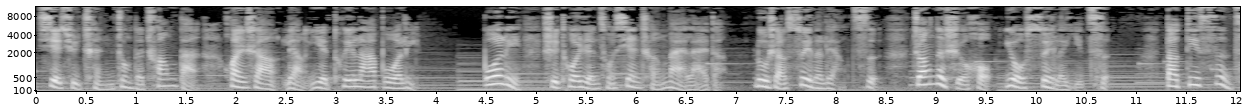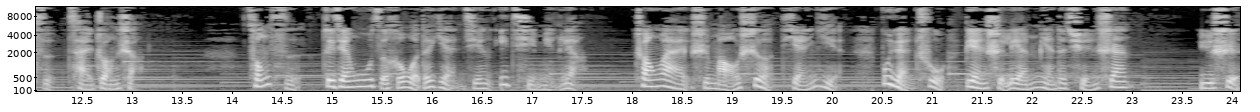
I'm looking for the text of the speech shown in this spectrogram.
卸去沉重的窗板，换上两页推拉玻璃。玻璃是托人从县城买来的，路上碎了两次，装的时候又碎了一次，到第四次才装上。从此，这间屋子和我的眼睛一起明亮。窗外是茅舍田野，不远处便是连绵的群山。于是，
